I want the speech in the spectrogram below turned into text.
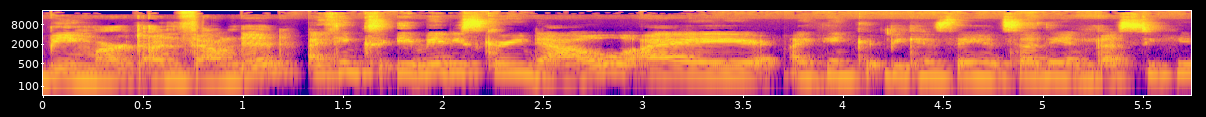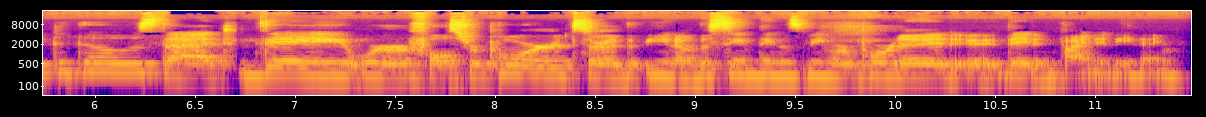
being marked unfounded. I think it may be screened out. I I think because they had said they investigated those that they were false reports or you know the same thing was being reported. They didn't find anything.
